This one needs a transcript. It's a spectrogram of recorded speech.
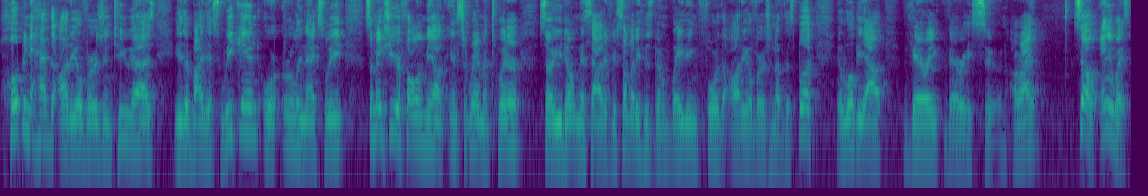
hoping to have the audio version to you guys either by this weekend or early next week. So make sure you're following me on Instagram and Twitter so you don't miss out. If you're somebody who's been waiting for the audio version of this book, it will be out very, very soon, all right? So anyways,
